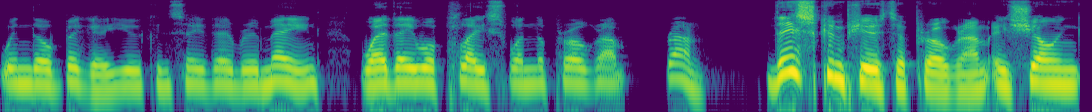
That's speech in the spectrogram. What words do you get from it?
window bigger, you can see they remain where they were placed when the program ran. This computer program is showing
